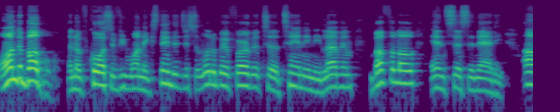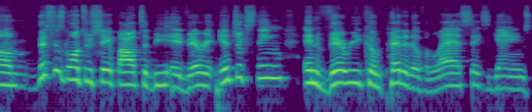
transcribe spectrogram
on the bubble. And of course, if you want to extend it just a little bit further to 10 and 11, Buffalo and Cincinnati. Um, this is going to shape out to be a very interesting and very competitive last six games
